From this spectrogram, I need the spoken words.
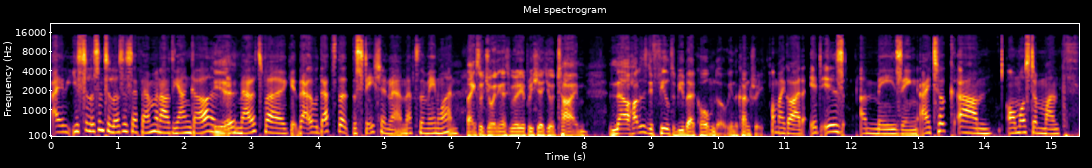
I used to listen to Lotus FM when I was a young girl in, Yeah. in Maritzburg. That, that's the, the station, man. That's the main one. Thanks for joining us. We really appreciate your time. Now, how does it feel to be back home, though, in the country? Oh my God, it is amazing. I took um, almost a month.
